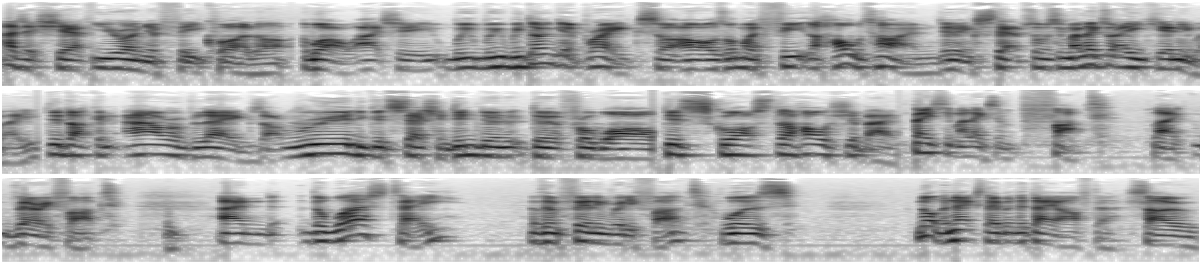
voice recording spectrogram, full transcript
As a chef, you're on your feet quite a lot. Well, actually, we, we, we don't get breaks, so I was on my feet the whole time doing steps. Obviously, my legs are achy anyway. Did like an hour of legs, like really good session. Didn't do it, do it for a while. Did squats, the whole shebang. Basically, my legs are fucked. Like, very fucked. And the worst day of them feeling really fucked was not the next day, but the day after. So,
